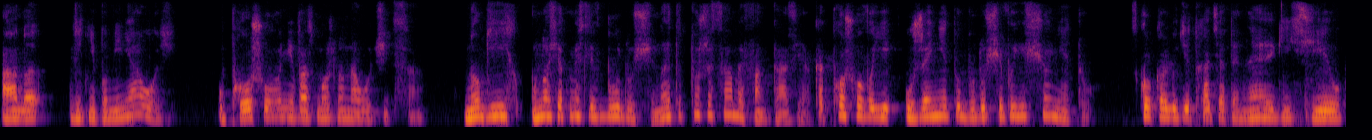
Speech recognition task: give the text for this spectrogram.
А оно ведь не поменялось. У прошлого невозможно научиться. Многие их уносят мысли в будущее, но это то же самое фантазия. Как прошлого уже нету, будущего еще нету. Сколько люди тратят энергии, сил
